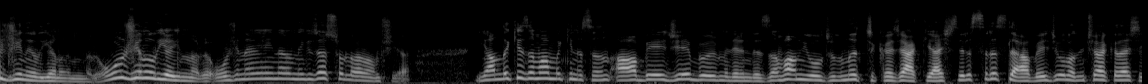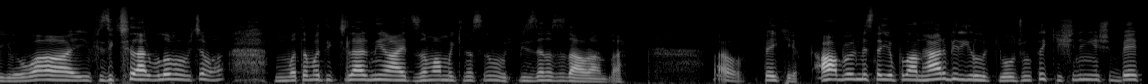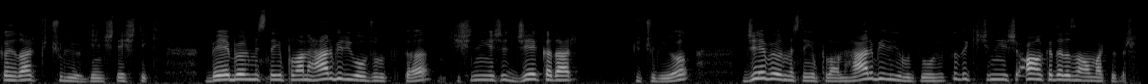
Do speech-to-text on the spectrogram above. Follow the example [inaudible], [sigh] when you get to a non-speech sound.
Original yayınları. Original yayınları. Orijinal yayınları ne güzel sorular varmış ya. Yandaki zaman makinesinin ABC bölmelerinde zaman yolculuğuna çıkacak yaşları sırasıyla ABC olan üç arkadaşla ilgili. Vay fizikçiler bulamamış ama matematikçiler nihayet zaman makinesini bulmuş. Bizde nasıl davrandılar? Peki. A bölmesinde yapılan her bir yıllık yolculukta kişinin yaşı B kadar küçülüyor. Gençleştik. B bölmesinde yapılan her bir yolculukta kişinin yaşı C kadar küçülüyor. C bölmesinde yapılan her bir yıllık yolculukta da kişinin yaşı A kadar azalmaktadır.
